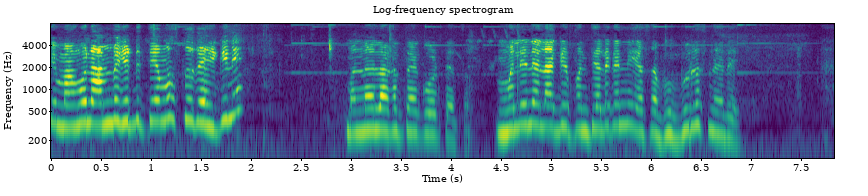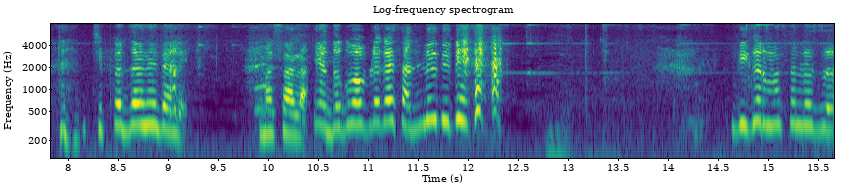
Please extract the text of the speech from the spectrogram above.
ते मागून आंबे घेतले ते मस्त होते आहे की नाही? मला नाही लागत आहे गोड त्याचं. मला नाही लागे पण त्याला काही नाही असा भुभुरच नाही रे. चिपकत जाऊ नये त्याले. मसाला. या दोघं बापले काय साधली होती ते? बिगर मसाल्याचं.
